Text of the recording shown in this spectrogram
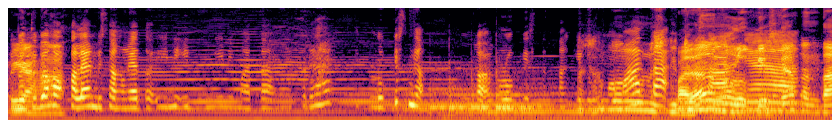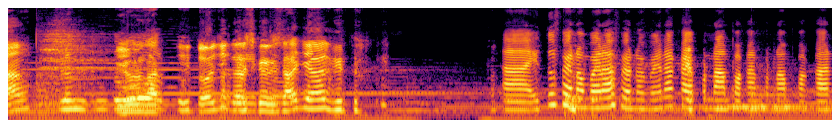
tiba-tiba Iya. kok kalian bisa ngeliat oh, ini hidung ini matanya padahal si pelukis nggak nggak ngelukis tentang hidung sama mata gitu? Padahal misalnya. melukisnya tentang belum tentu Ya itu aja garis-garis itu. aja gitu nah itu fenomena-fenomena kayak penampakan-penampakan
